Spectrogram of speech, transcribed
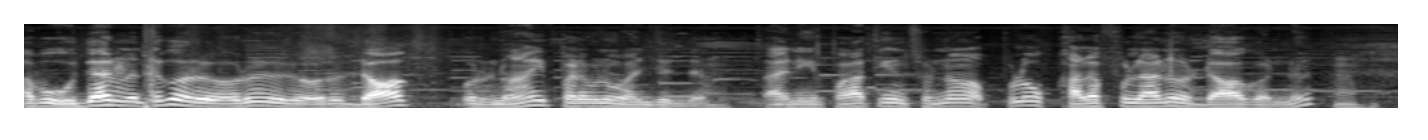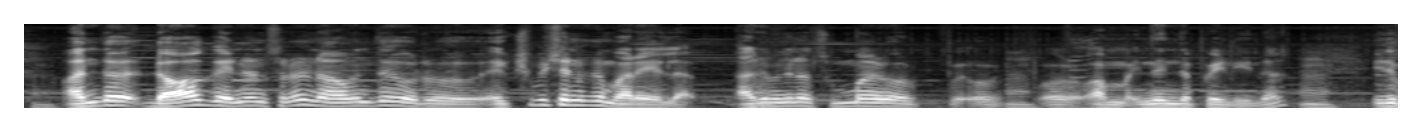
அப்போ உதாரணத்துக்கு ஒரு ஒரு ஒரு டாக் ஒரு நாய் படம்னு வரைஞ்சிருந்தேன். அது நீங்கள் பார்த்தீங்கன்னு சொன்னால் அவ்வளோ கலர்ஃபுல்லான ஒரு டாக் ஒன்று அந்த டாக் என்னன்னு சொன்னால் நான் வந்து ஒரு எக்ஸிபிஷனுக்கு வரையலை. அது வந்து நான் சும்மா ஒரு ஆமாம் இந்த இந்த பெயிண்டிங் தான். இது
